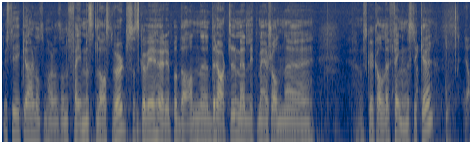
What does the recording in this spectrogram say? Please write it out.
Hvis det ikke er noen som har noen sånn famous last word, så skal vi høre på Dan eh, drar til med litt mer sånn Hva skal vi kalle det? Fengende stykke. Ja,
